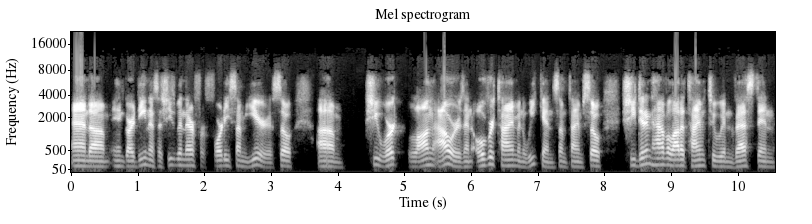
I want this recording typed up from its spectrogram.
and um, in Gardena. So she's been there for 40 some years. So um, she worked long hours and overtime and weekends sometimes. So she didn't have a lot of time to invest in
